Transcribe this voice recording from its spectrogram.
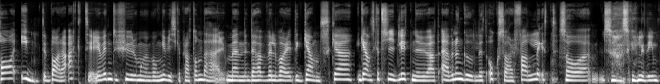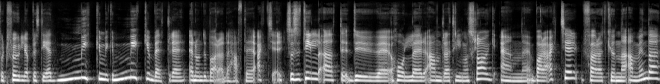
ha inte bara aktier. Jag vet inte hur många gånger vi ska prata om det här, men det har väl varit ganska, ganska tydligt nu att även om guldet också har fallit så, så skulle din portfölj ha presterat mycket, mycket, mycket bättre än om du bara hade haft eh, aktier. Så se till att du eh, håller andra tillgångsslag än eh, bara aktier för att kunna använda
